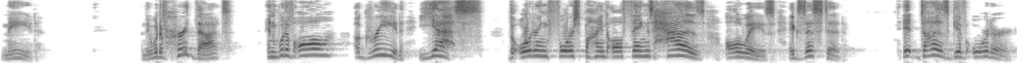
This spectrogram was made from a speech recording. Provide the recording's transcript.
made. And they would have heard that and would have all agreed, yes, the ordering force behind all things has always existed. It does give order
